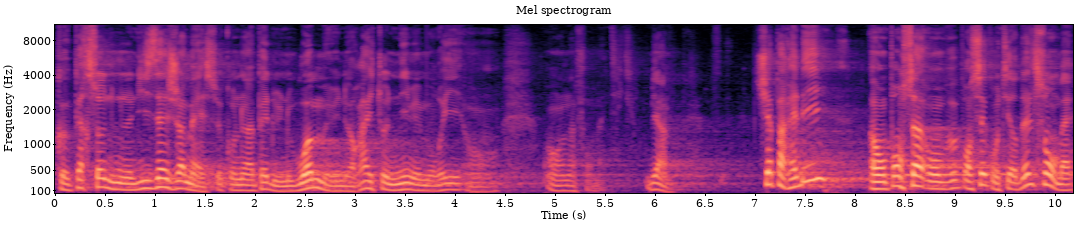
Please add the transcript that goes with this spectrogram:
que personne ne lisait jamais, ce qu'on appelle une WOM, une Write-Only Memory en, informatique. Bien. Schiaparelli, on, pense peut penser qu'on tire des leçons, mais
